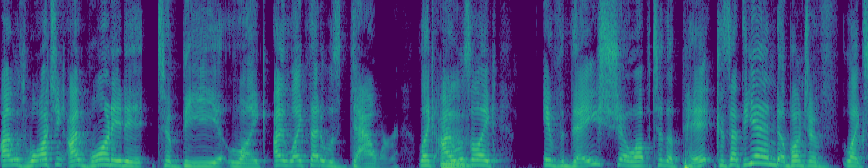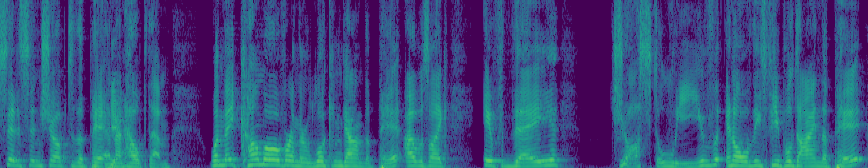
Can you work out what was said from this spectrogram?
I was watching, I wanted it to be like I like that it was dour. Like I Mm. was like, if they show up to the pit, because at the end, a bunch of like citizens show up to the pit and Yeah. then help them. When they come over and they're looking down the pit, I was like, if they just leave and all these people die in the pit,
